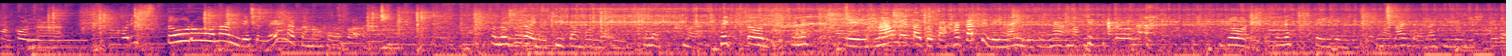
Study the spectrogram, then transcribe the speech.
まあ、こんなこれなんですね中の方がこのぐらいの小さいものにですね、まあ、適当にですね、えー何メーターとか測ってはいないんですが、まあ、適当な量でですね。しているんですよ、まあ、大体同じようにしてるこ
